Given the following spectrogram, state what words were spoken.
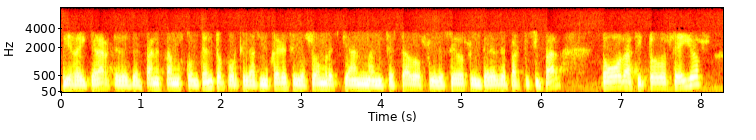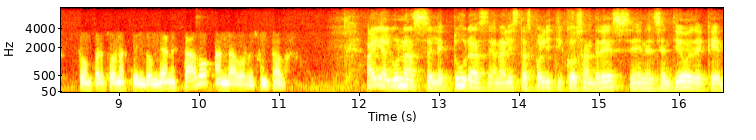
y reiterarte, desde el PAN estamos contentos porque las mujeres y los hombres que han manifestado su deseo, su interés de participar, todas y todos ellos son personas que en donde han estado han dado resultados. Hay algunas lecturas de analistas políticos, Andrés, en el sentido de que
